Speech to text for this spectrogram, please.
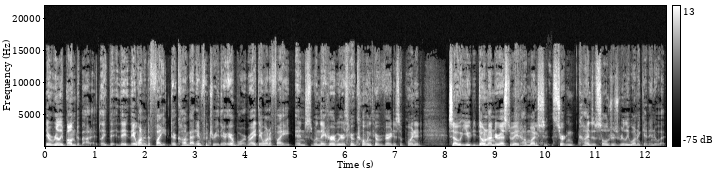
they were really bummed about it. Like they, they, they, wanted to fight. They're combat infantry. They're airborne, right? They want to fight. And when they heard we were, they were going, they were very disappointed. So you don't underestimate how much certain kinds of soldiers really want to get into it.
